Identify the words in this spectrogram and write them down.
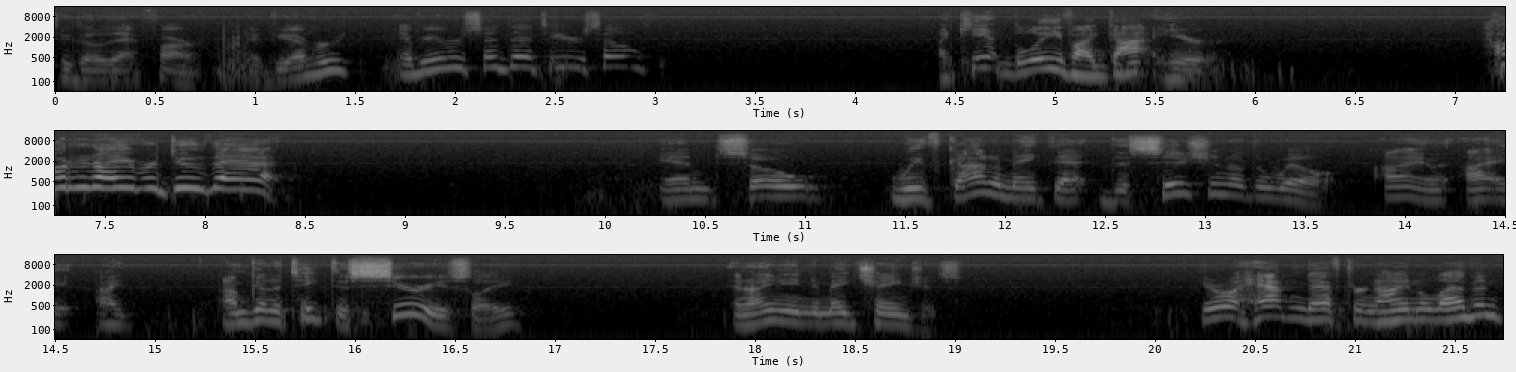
to go that far. Have you ever have you ever said that to yourself? I can't believe I got here. How did I ever do that? And so we've got to make that decision of the will. I, I, I, I'm going to take this seriously, and I need to make changes. You know what happened after 9 11?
